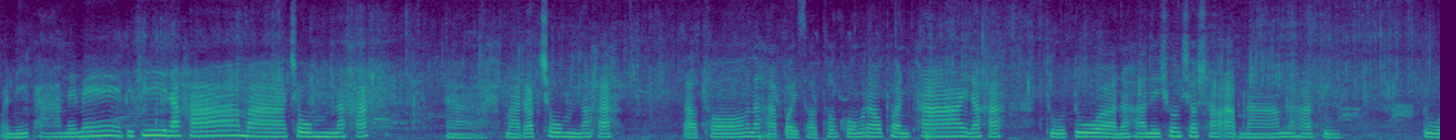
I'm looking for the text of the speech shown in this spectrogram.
วันนี้พาแม่แม่พี่พี่ๆนะคะ มาชมนะคะมารับชมนะคะ สาวท้องนะคะ ปล่อยสาวท้องของเราผ่อนคลายนะคะ ถูตัวนะคะ ในช่วงเช้าเช้าอาบน้ำนะคะถูตัว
